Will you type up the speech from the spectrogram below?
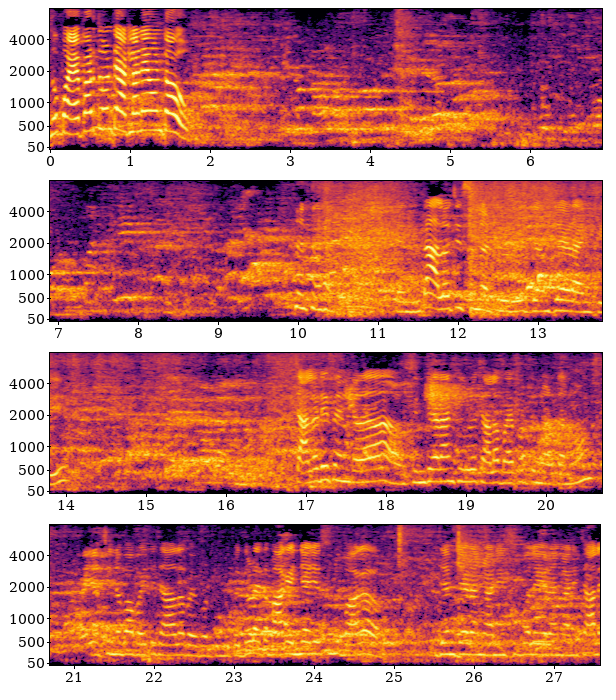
నువ్వు భయపడుతుంటే అట్లనే ఉంటావు. ఎంత ఆలోచిస్తున్నట్టు జంప్ చేయడానికి. చాలా డేస్ అయింది కదా స్విమ్ చేయడానికి కూడా చాలా భయపడుతున్నాడు తను. చిన్న బాబు అయితే చాలా భయపడుతుంది. పెద్దోడు అయితే బాగా ఎంజాయ్ చేస్తుండు బాగా జంప్ చేయడం కానీ సుబ్బలు వేయడం కానీ చాలా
